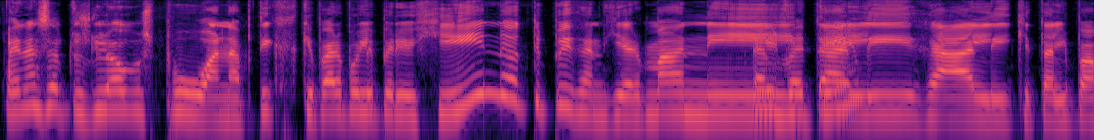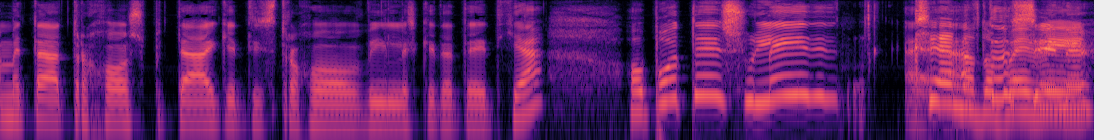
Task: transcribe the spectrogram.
Ένας από τους λόγους που αναπτύχθηκε πάρα πολύ η περιοχή είναι ότι πήγαν Γερμανοί, Ελβετοί. Ιταλοί, Γάλλοι κτλ. με τα τροχόσπιτα και τις τροχοβίλες και τα τέτοια. Οπότε σου λέει. ε, Ξένα το αυτός παιδί. είναι.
